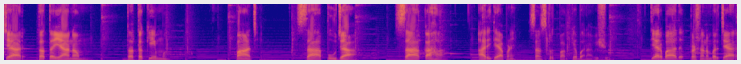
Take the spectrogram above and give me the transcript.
ચાર તતયાનમ. તત કિમ? પાંચ સા પૂજા. સા કહા? આ રીતે આપણે સંસ્કૃત વાક્ય બનાવીશું. ત્યારબાદ પ્રશ્ન નંબર ચાર,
